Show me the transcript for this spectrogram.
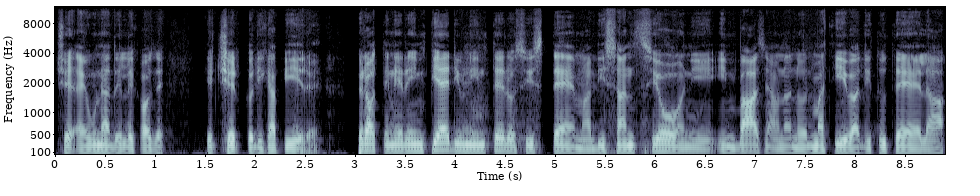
è una delle cose che cerco di capire. Però tenere in piedi un intero sistema di sanzioni in base a una normativa di tutela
